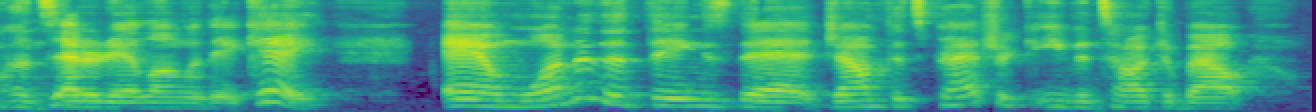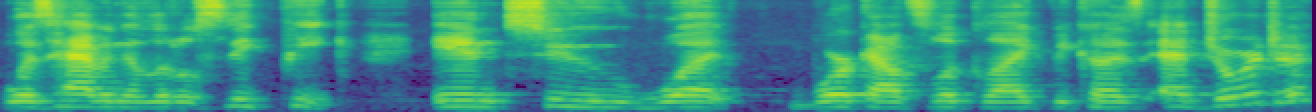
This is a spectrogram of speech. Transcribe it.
on Saturday along with AK. And one of the things that John Fitzpatrick even talked about was having a little sneak peek into what workouts look like because at Georgia,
